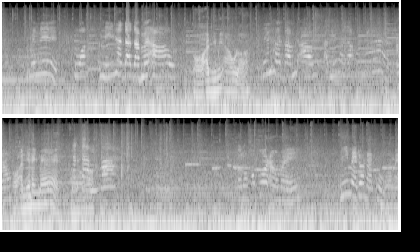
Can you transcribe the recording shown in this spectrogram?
ำไม่นี่ตัวอันนี้เธอจะดำไม่เอา อ๋อ อันนี้ไม่เอาเหรอ นี่เธอดำไม่เอา อันนี้เธอดำไม่ได้เอ้าอ๋อ อันนี้ให้แม่ เธอ๋ออดำป่ะตัวลงข้าวโพดเอาไหม นี่ไหมโดนัทหนูเอาไหม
